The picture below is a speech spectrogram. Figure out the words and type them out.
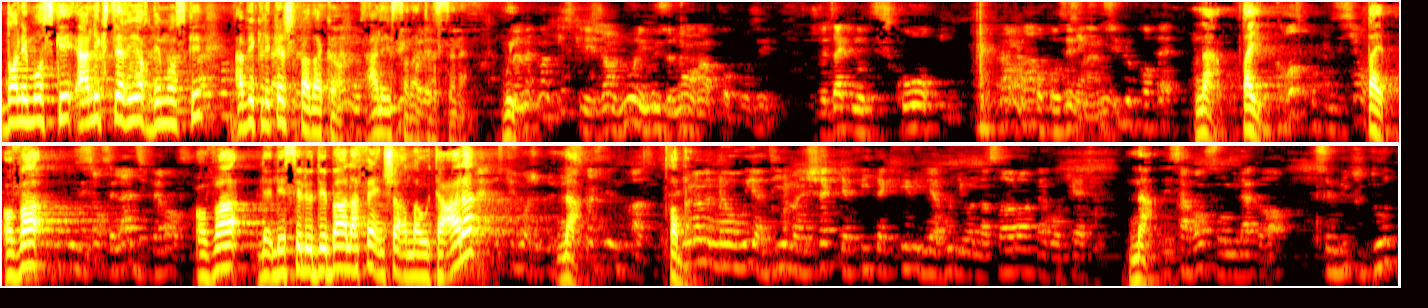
dans les mosquées, à l'extérieur des mosquées, avec lesquelles je ne suis pas d'accord. Allez, salam. Oui. Mais maintenant, qu'est-ce que les gens, nous les musulmans, on a proposé? Je veux dire que nos discours, on a proposé, mon ami. le prophète. Non, taïb. Taïb. On va on va laisser le débat à la fin, Inch'Allah ta'ala. Excuse-moi, je, je, Non. je rajouter une phrase. Tfadal. L'imam al-Nawawi a dit Man shakka fi takfir al-yahudi wa nasara fahuwa kafir. Non. Les savants sont mis d'accord. Celui qui doute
